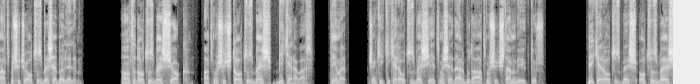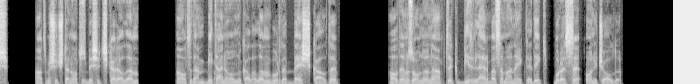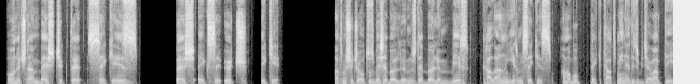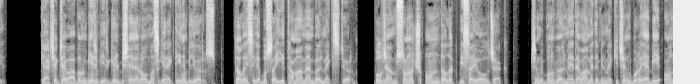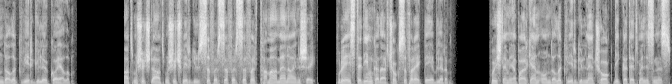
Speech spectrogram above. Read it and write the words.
63'ü 35'e bölelim. 6'da 35 yok. 63'te 35 bir kere var. Değil mi? Çünkü 2 kere 35 70 eder, bu da 63'ten büyüktür. 1 kere 35, 35. 63'ten 35'i çıkaralım. 6'dan bir tane onluk alalım, burada 5 kaldı. Aldığımız onluğu ne yaptık? Birler basamağına ekledik. Burası 13 oldu. 13'ten 5 çıktı, 8. 5 eksi 3, 2. 63'ü 35'e böldüğümüzde bölüm 1, kalan 28. Ama bu pek tatmin edici bir cevap değil. Gerçek cevabın 1 virgül bir şeyler olması gerektiğini biliyoruz. Dolayısıyla bu sayıyı tamamen bölmek istiyorum. Bulacağım sonuç ondalık bir sayı olacak. Şimdi bunu bölmeye devam edebilmek için buraya bir ondalık virgülü koyalım. 63 ile 63,000 tamamen aynı şey. Buraya istediğim kadar çok sıfır ekleyebilirim. Bu işlemi yaparken ondalık virgülüne çok dikkat etmelisiniz.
